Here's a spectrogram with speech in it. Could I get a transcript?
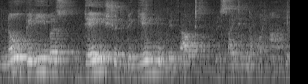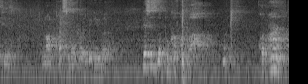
No believer's day should begin without reciting the Quran. It is not possible for a believer. This is the book of Allah, Quran.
